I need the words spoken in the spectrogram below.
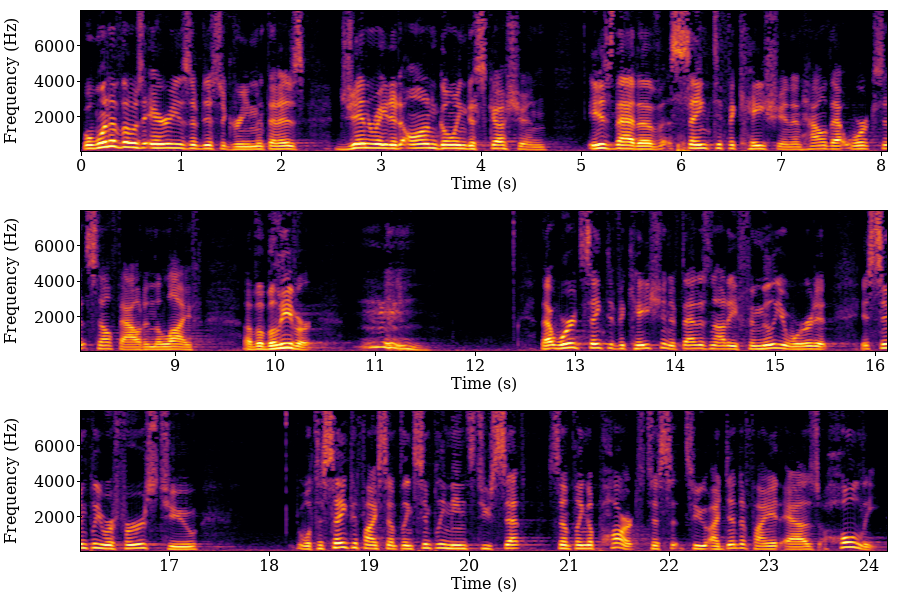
But one of those areas of disagreement that has generated ongoing discussion is that of sanctification and how that works itself out in the life of a believer. that word sanctification, if that is not a familiar word, it, it simply refers to, well, to sanctify something simply means to set something apart, to, to identify it as holy.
